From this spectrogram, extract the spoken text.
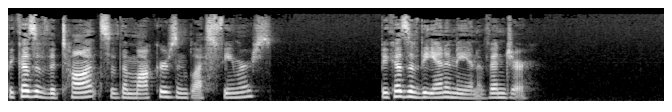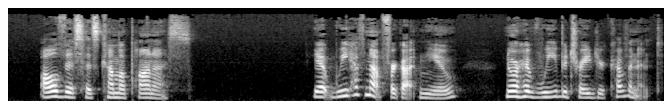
Because of the taunts of the mockers and blasphemers, because of the enemy and avenger. All this has come upon us. Yet we have not forgotten you, nor have we betrayed your covenant.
